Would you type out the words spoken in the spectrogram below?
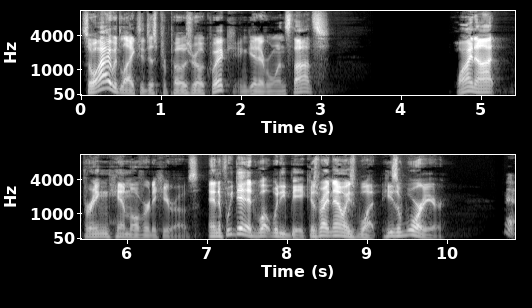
So I would like to just propose real quick and get everyone's thoughts. Why not bring him over to Heroes? And if we did, what would he be? Because right now he's what? He's a warrior. Yeah.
